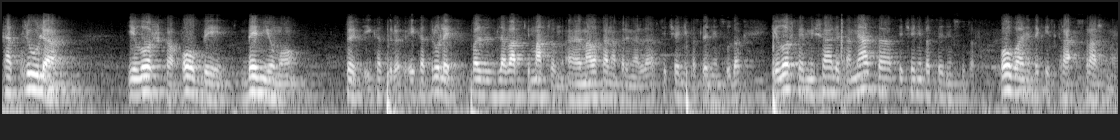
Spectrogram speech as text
Кастрюля и ложка обе бенюмо, то есть и, кастрю, и кастрюлей пользуются для варки масла, э, молока, например, да, в течение последних суток, и ложкой мешали там мясо в течение последних суток. Оба они такие стра- страшные.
